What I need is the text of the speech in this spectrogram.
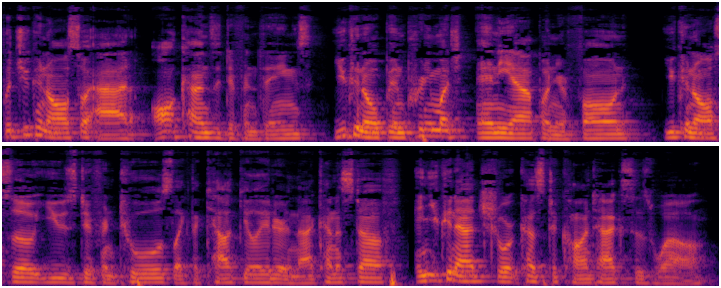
but you can also add all kinds of different things. You can open pretty much any app on your phone. You can also use different tools like the calculator and that kind of stuff. And you can add shortcuts to contacts as well.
